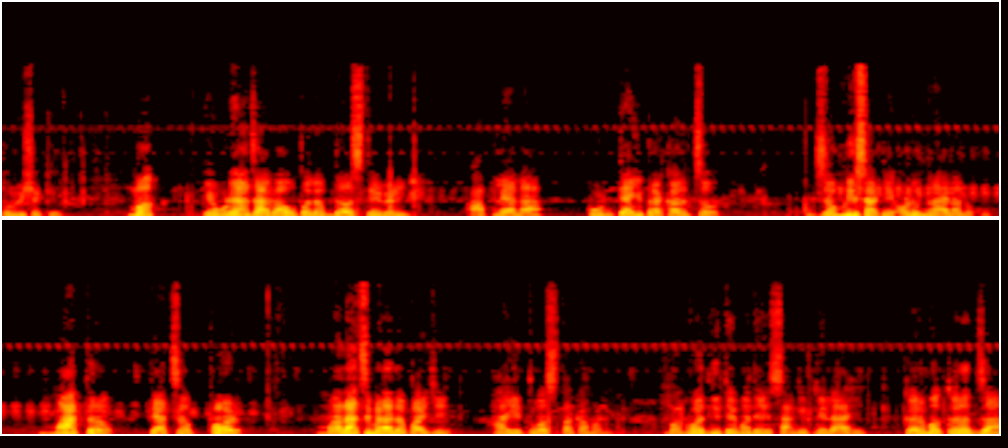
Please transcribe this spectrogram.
ठरू शकेल. मग एवढ्या जागा उपलब्ध असतेवेळी आपल्याला कोणत्याही प्रकारचं जमिनीसाठी अडून राहायला नको. मात्र त्याचं फळ मलाच मिळालं पाहिजे हा हेतू असता कामा नये. भगवद्गीतेमध्ये सांगितलेलं आहे कर्म करत जा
